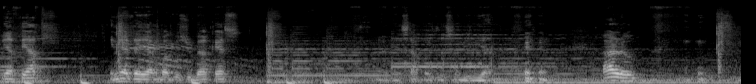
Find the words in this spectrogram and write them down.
lihat-lihat. Ini ada yang bagus juga guys. Nah, siapa itu sendirian? Halo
